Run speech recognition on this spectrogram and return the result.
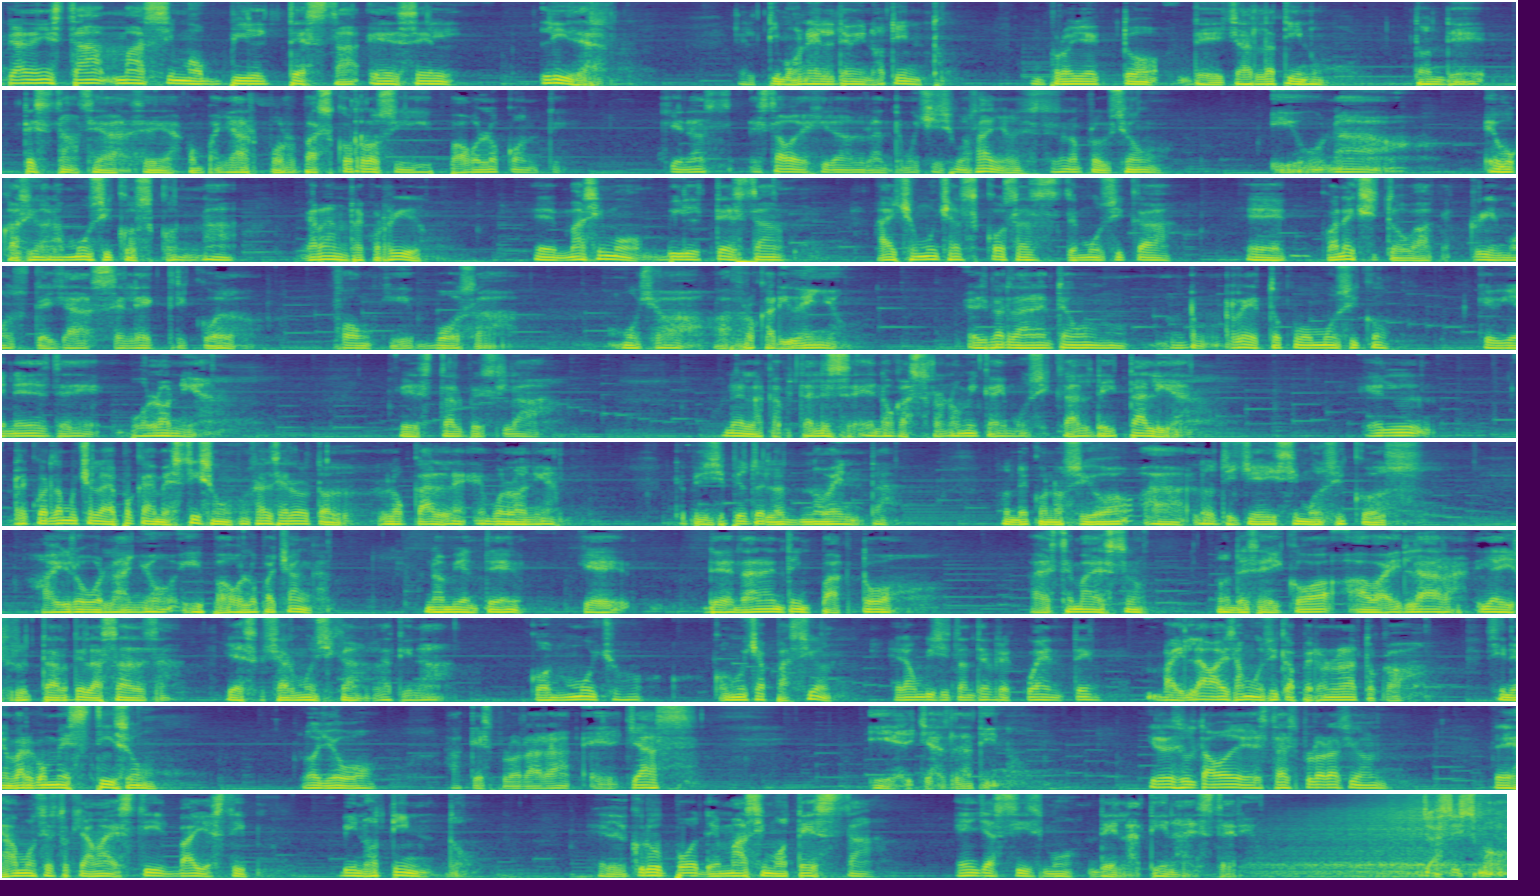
Pianista Máximo Testa es el líder, el timonel de Vino Tinto, un proyecto de jazz latino donde Testa se hace acompañar por Vasco Rossi y Paolo Conte, quien ha estado de gira durante muchísimos años. Esta es una producción y una evocación a músicos con un gran recorrido. Eh, Máximo Bill Testa ha hecho muchas cosas de música eh, con éxito, ritmos de jazz eléctrico, funky, bossa, mucho afrocaribeño. Es verdaderamente un reto como músico que viene desde Bolonia, que es tal vez la una de las capitales enogastronómica y musical de Italia. Él recuerda mucho la época de Mestizo, un salsero local en Bolonia, de principios de los 90, donde conoció a los DJs y músicos Jairo Bolaño y Paolo Pachanga. Un ambiente que verdaderamente impactó a este maestro, donde se dedicó a, a bailar y a disfrutar de la salsa y a escuchar música latina con mucho, con mucha pasión era un visitante frecuente, bailaba esa música pero no la tocaba. Sin embargo, Mestizo lo llevó a que explorara el jazz y el jazz latino. Y resultado de esta exploración, le dejamos esto que llama Steve by Steve, Vino Tinto, el grupo de Máximo Testa en jazzismo de Latina Estéreo. Jazzismo.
